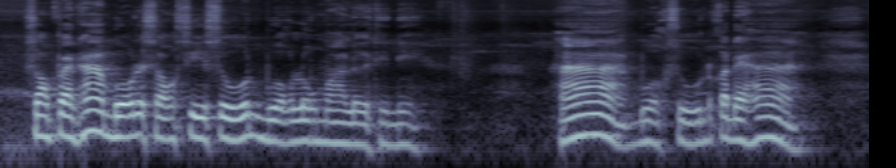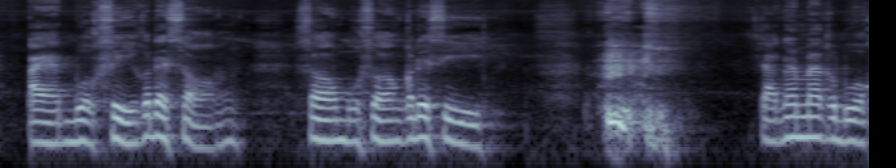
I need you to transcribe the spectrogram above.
285บวกด้วย240บวกลงมาเลยทีนี้5บวก0ก็ได้5 8บวก4ก็ได้2 2บวก2ก็ได้4จากนั้นมาก็บวก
